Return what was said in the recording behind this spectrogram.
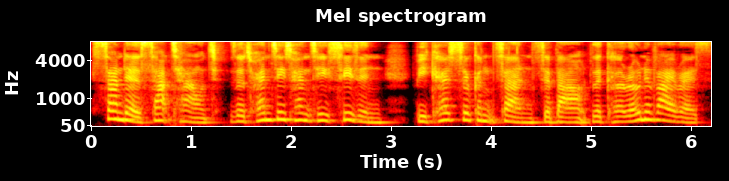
Sanders sat out the 2020 season because of concerns about the coronavirus.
